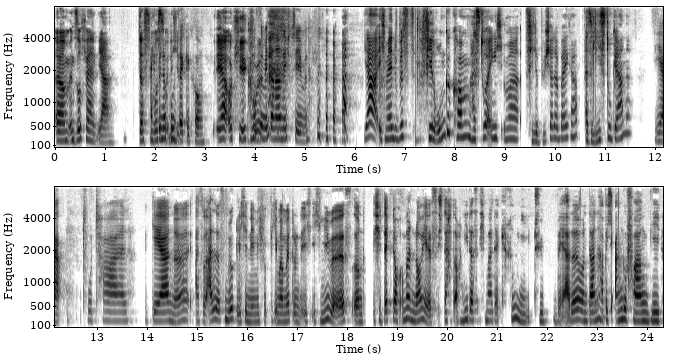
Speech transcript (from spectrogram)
Ähm, insofern, ja, das ich muss bin noch gut weggekommen. Ja, okay, cool. Ich musste mich danach nicht schämen. ja, ich meine, du bist viel rumgekommen. Hast du eigentlich immer viele Bücher dabei gehabt? Also liest du gerne? Ja, total gerne. Also alles Mögliche nehme ich wirklich immer mit und ich, ich liebe es. Und ich entdeckte auch immer Neues. Ich dachte auch nie, dass ich mal der Krimi-Typ werde. Und dann habe ich angefangen, die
